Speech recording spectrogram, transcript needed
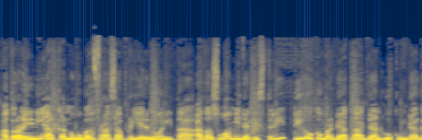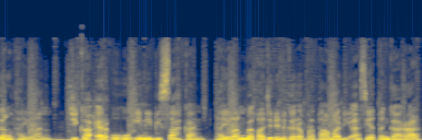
Aturan ini akan mengubah frasa pria dan wanita atau suami dan istri di hukum perdata dan hukum dagang Thailand. Jika RUU ini disahkan, Thailand bakal jadi negara pertama di Asia Tenggara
